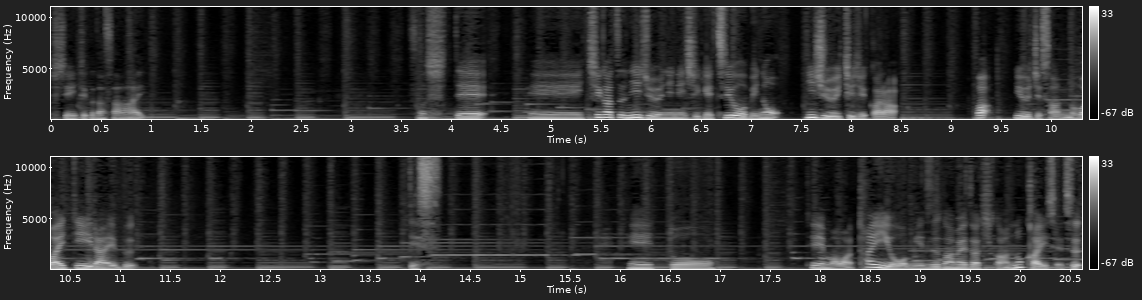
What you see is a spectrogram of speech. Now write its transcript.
していてください。そして、えー、1月22日月曜日の21時からは、ゆうじさんの YT ライブです。えっ、ー、と、テーマは太陽水亀座期間の解説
